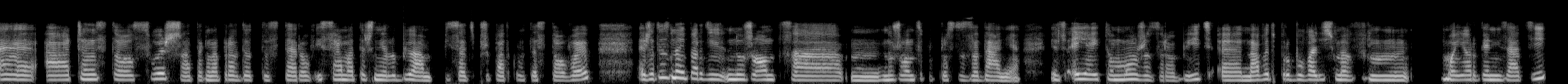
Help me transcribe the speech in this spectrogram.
E, a często słyszę tak naprawdę od testerów i sama też nie lubiłam pisać przypadków testowych, e, że to jest najbardziej nużące, mm, nużące po prostu zadanie. Więc AI to może zrobić. Nawet próbowaliśmy w mojej organizacji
